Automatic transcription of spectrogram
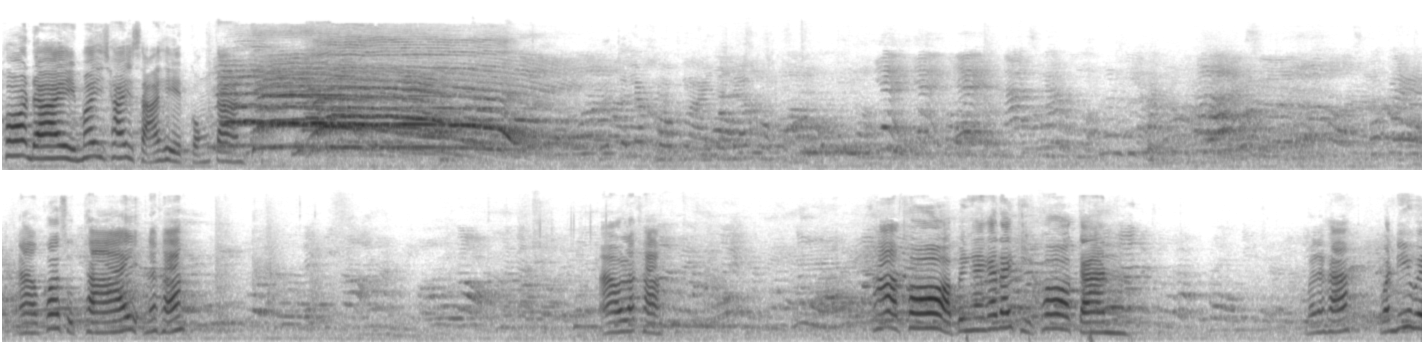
ข้อใดไม่ใช่สาเหตุของการ อ้าวข้อสุดท้ายนะคะ เอาละค่ะห้าข้อเป็นไงก็ได้กี่ข้อกันมานะคะ วันนี้เว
